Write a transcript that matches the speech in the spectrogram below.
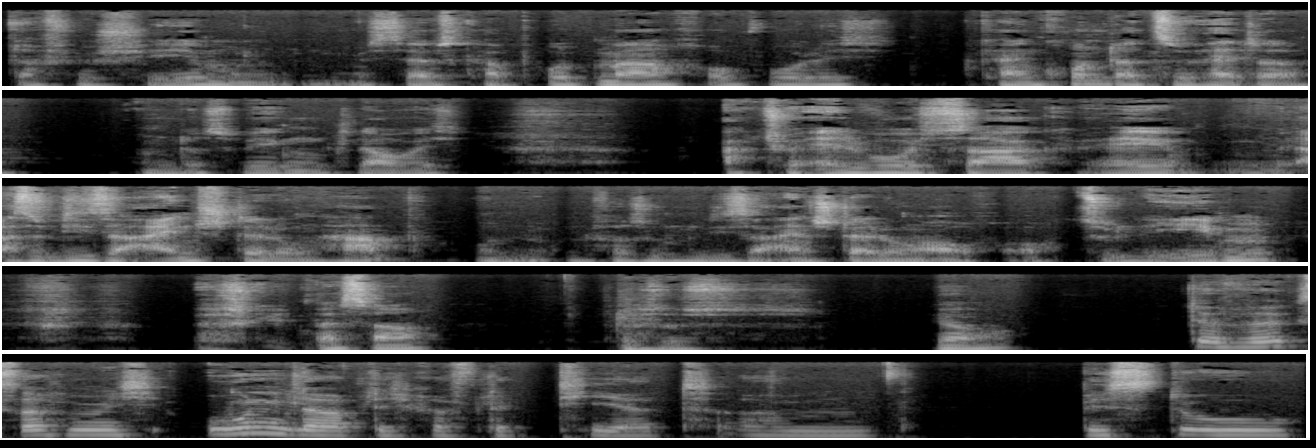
dafür schäme und mich selbst kaputt mache, obwohl ich keinen Grund dazu hätte. Und deswegen glaube ich, aktuell, wo ich sage, hey, also diese Einstellung hab und, und versuchen diese Einstellung auch, auch zu leben, es geht besser. Das ist, ja. Du wirkst auf mich unglaublich reflektiert. Ähm, bist du,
